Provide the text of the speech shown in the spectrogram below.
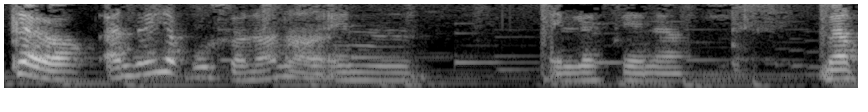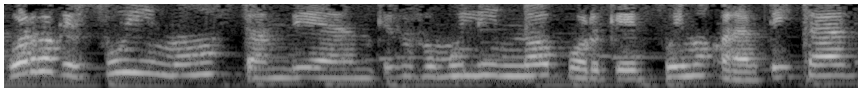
claro, Andrés lo puso, ¿no? ¿no? En, en la escena. Me acuerdo que fuimos también, que eso fue muy lindo porque fuimos con artistas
